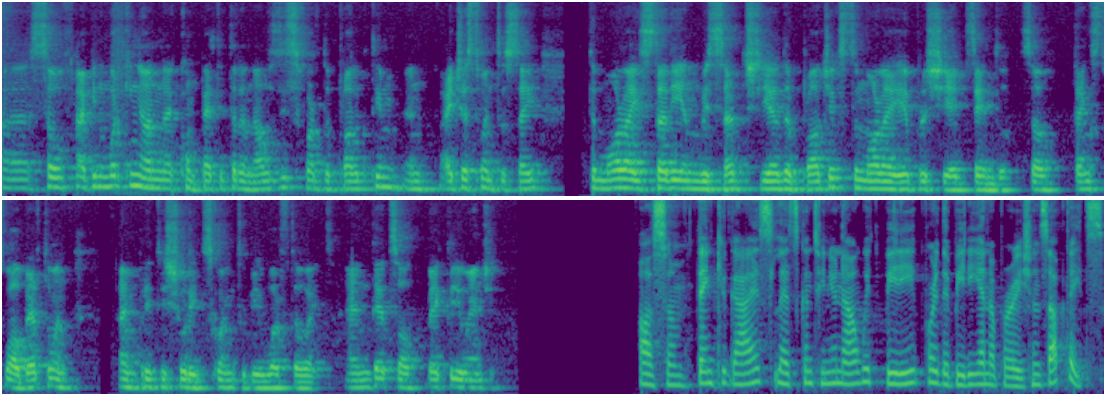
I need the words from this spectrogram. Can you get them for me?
Uh, so I've been working on a competitor analysis for the product team, and I just want to say, the more I study and research the other projects, the more I appreciate Zendoo. So thanks to Alberto, and I'm pretty sure it's going to be worth the wait. And that's all. Back to you, Angie. Awesome. Thank you, guys. Let's continue now with BD for the BD and operations updates.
